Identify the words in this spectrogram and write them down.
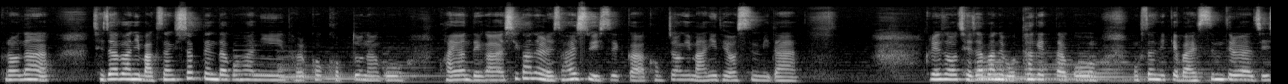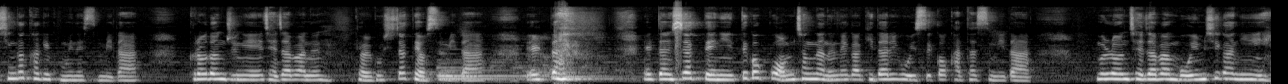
그러나 제자반이 막상 시작된다고 하니 덜컥 겁도 나고 과연 내가 시간을 내서 할 수 있을까 걱정이 많이 되었습니다. 그래서 제자반을 못하겠다고 목사님께 말씀드려야지 심각하게 고민했습니다. 그러던 중에 제자반은 결국 시작되었습니다. 일단 일단 시작되니 뜨겁고 엄청난 은혜가 기다리고 있을 것 같았습니다. 물론 제자반 모임 시간이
